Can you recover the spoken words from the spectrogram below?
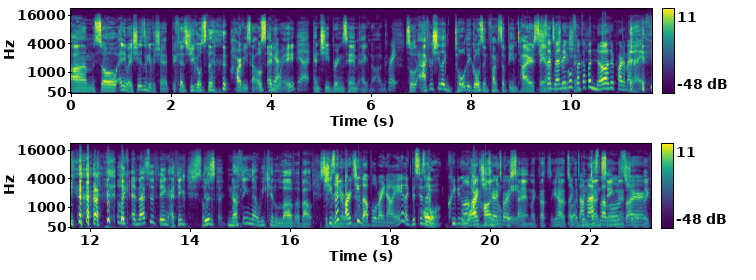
Um. So anyway, she doesn't give a shit because she goes to Harvey's house anyway. yeah. And she brings him eggnog. Right. So after she like totally goes and fucks up the entire seance She's like, let me go fuck up another part of my life. like, and that's the thing. I think So there's stupid. nothing that we can love about. Sabrina She's like Archie now. level right now, eh? Like this is Oh, like creeping on Archie territory. 100%. Like that's yeah. It's, Like, I've been done saying that levels shit. are- Like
